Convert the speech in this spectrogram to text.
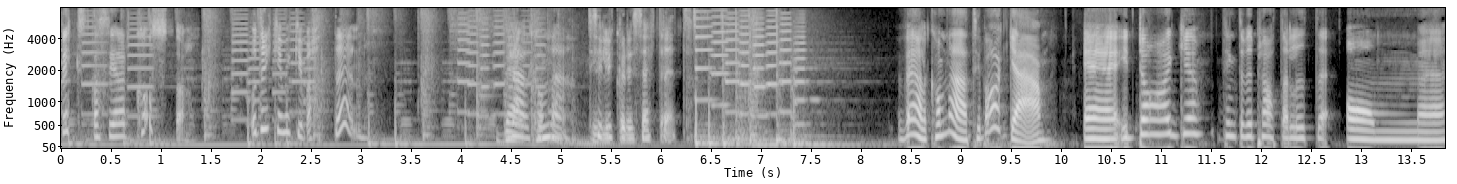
Växtbaserad kost då? Och dricka mycket vatten? Välkomna, Välkomna till Lyckoreceptet! Välkomna tillbaka! Eh, idag tänkte vi prata lite om eh,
